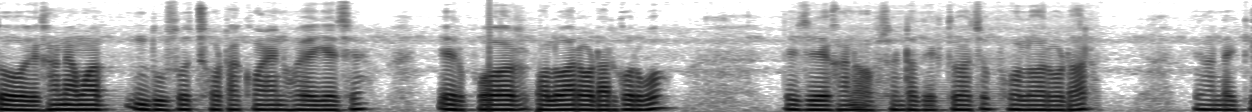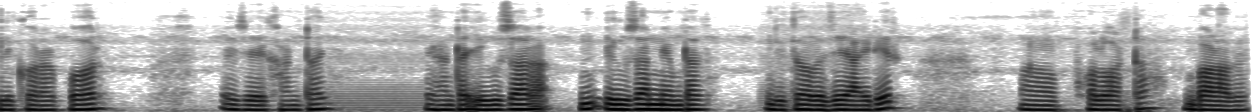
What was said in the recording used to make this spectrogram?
তো এখানে আমার দুশো ছটা কয়েন হয়ে গেছে। এরপর ফলোয়ার অর্ডার করব। এই যে এখানে অপশানটা দেখতে পাচ্ছ ফলোয়ার অর্ডার এখানটায় ক্লিক করার পর এই যে এখানটায় এখানটায় ইউজার ইউজার নেমটা দিতে হবে যে আইডির ফলোয়ারটা বাড়াবে।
